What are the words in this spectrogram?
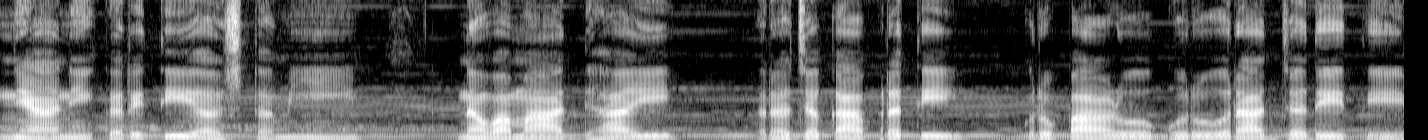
ज्ञानी करीती अष्टमी. नवमाध्यायी रजका प्रती कृपाळू गुरु राज्य देती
